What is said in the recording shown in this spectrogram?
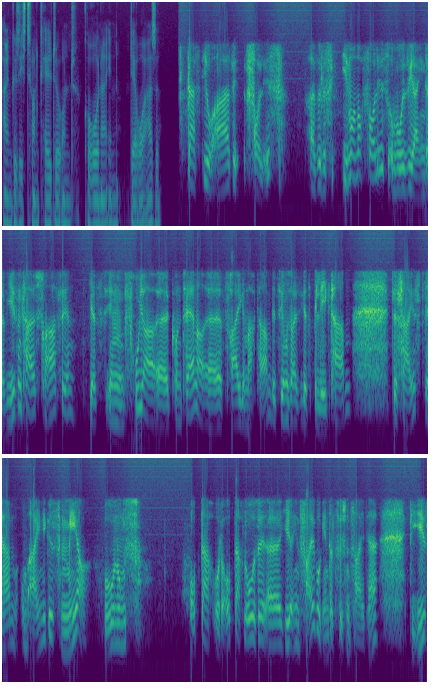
angesichts von Kälte und Corona in der Oase? Dass die Oase voll ist, also dass sie immer noch voll ist, obwohl sie ja in der Wiesenthalstraße jetzt im Frühjahr äh, Container äh, freigemacht haben, beziehungsweise jetzt belegt haben. Das heißt, wir haben um einiges mehr Wohnungs- Obdach oder Obdachlose äh, hier in Freiburg in der Zwischenzeit. Ja. Die ist,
